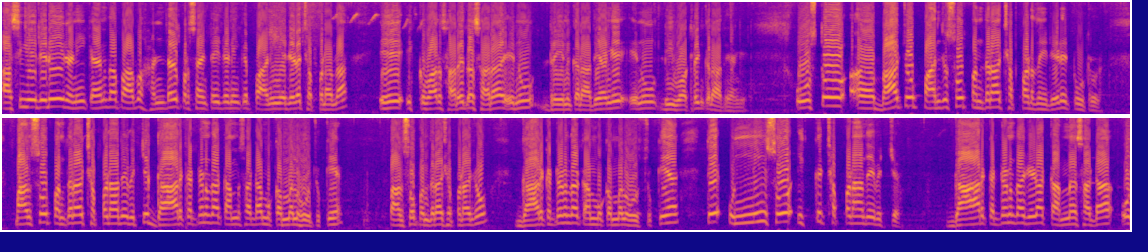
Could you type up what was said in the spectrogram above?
ਅਸੀਂ ਇਹ ਜਿਹੜੇ ਰਣੀ ਕਹਿਣ ਦਾ ਭਾਵ 100% ਜਣੀ ਕਿ ਪਾਣੀ ਹੈ ਜਿਹੜਾ ਛੱਪੜਾਂ ਦਾ, ਇਹ ਇੱਕ ਵਾਰ ਸਾਰੇ ਦਾ ਸਾਰਾ ਇਹਨੂੰ ਡਰੇਨ ਕਰਾ ਦੇਾਂਗੇ ਇਹਨੂੰ ਡੀ ਵਾਟਰਿੰਗ ਕਰਾ ਦੇਾਂਗੇ ਉਸ ਤੋਂ ਬਾਅਦ ਚੋਂ 515 ਛੱਪੜ ਨੇ ਜਿਹੜੇ ਟੋਟਲ 515 ਛੱਪੜਾਂ ਦੇ ਵਿੱਚ ਗਾਰ ਕੱਢਣ ਦਾ ਕੰਮ ਸਾਡਾ ਮੁਕੰਮਲ ਹੋ ਚੁੱਕਿਆ। 515 ਛੱਪੜਾਂ ਚੋਂ ਗਾਰ ਕੱਢਣ ਦਾ ਕੰਮ ਮੁਕੰਮਲ ਹੋ ਚੁੱਕਿਆ। ਤੇ 1901 ਛੱਪੜਾਂ ਦੇ ਵਿੱਚ ਗਾਰ ਕੱਢਣ ਦਾ ਜਿਹੜਾ ਕੰਮ ਹੈ ਸਾਡਾ ਉਹ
